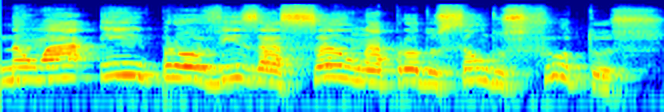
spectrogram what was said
não há improvisação na produção dos frutos.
